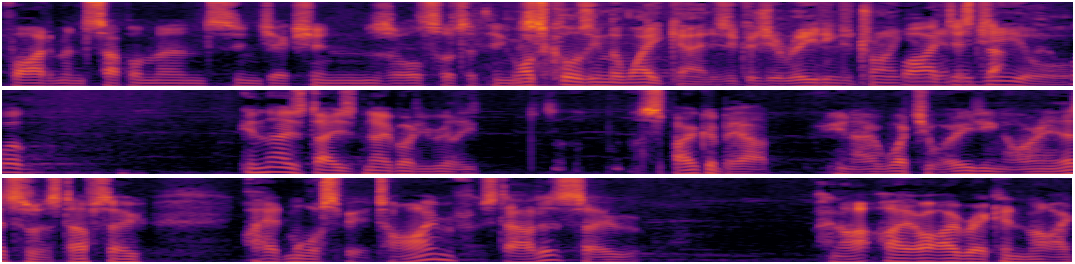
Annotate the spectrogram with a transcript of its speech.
vitamin supplements, injections, all sorts of things. What's causing the weight gain? Is it because you're eating to try and Well, get I energy? don't- or well, in those days, nobody really spoke about you know what you were eating or any of that sort of stuff. So I had more spare time for starters. So, and I, I, I reckon I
